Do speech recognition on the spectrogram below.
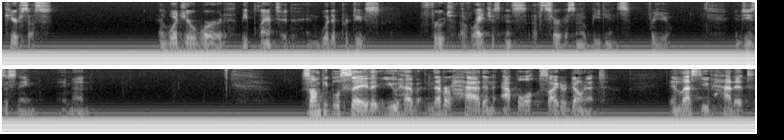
pierce us. And would your word be planted, and would it produce fruit of righteousness, of service, and obedience for you? In Jesus' name, amen. Some people say that you have never had an apple cider donut unless you've had it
